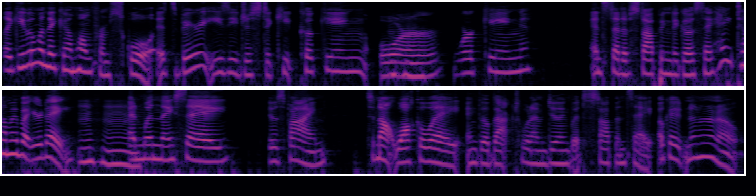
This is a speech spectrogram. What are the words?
Like even when they come home from school, it's very easy just to keep cooking or working instead of stopping to go say, "Hey, tell me about your day." mm-hmm. And when they say it was fine, to not walk away and go back to what I'm doing, but to stop and say, "Okay, no, no, no,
